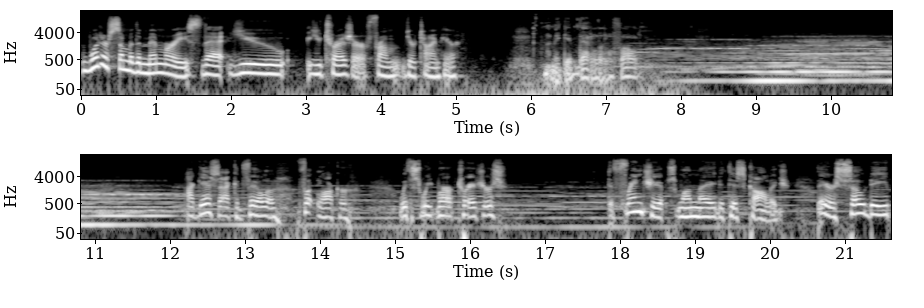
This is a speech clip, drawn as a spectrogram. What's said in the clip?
what are some of the memories that you you treasure from your time here? Let me give that a little thought. I guess I could fill a footlocker with Sweetbriar treasures. The friendships one made at this college, they are so deep,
